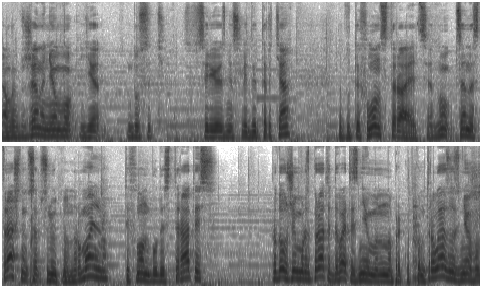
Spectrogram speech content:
але вже на ньому є досить серйозні сліди тертя. Тобто тефлон стирається. Ну, це не страшно, це абсолютно нормально. Тефлон буде стиратись. Продовжуємо розбирати. Давайте знімемо, ну, наприклад, контрлезо з нього,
